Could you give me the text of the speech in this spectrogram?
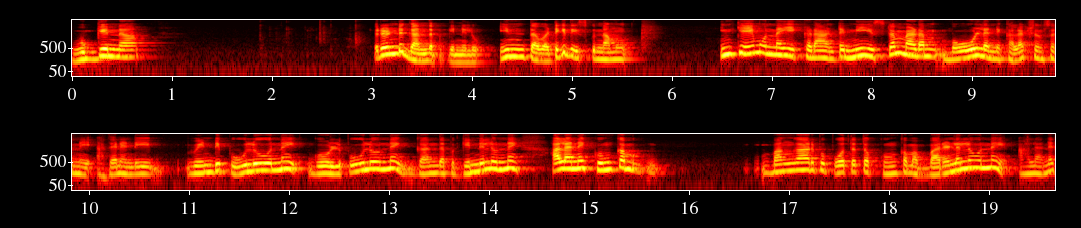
ఉగ్గిన్న రెండు గంధపు గిన్నెలు ఇంతవటికి తీసుకున్నాము. ఇంకేమున్నాయి ఇక్కడ? అంటే మీ ఇష్టం మేడం బోల్డ్ అన్ని కలెక్షన్స్ ఉన్నాయి. అదేనండి వెండి పూలు ఉన్నాయి గోల్డ్ పూలు ఉన్నాయి గంధపు గిన్నెలు ఉన్నాయి. అలానే కుంకుమ బంగారపు పూతతో కుంకుమ భరణలు ఉన్నాయి అలానే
